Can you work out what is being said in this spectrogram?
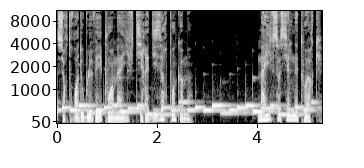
sur www.maif-deezer.com. Maïf Social Network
